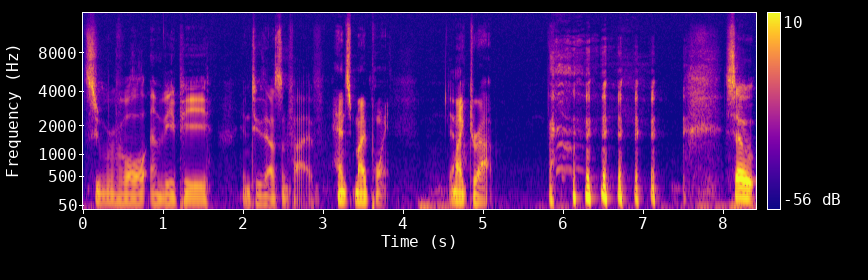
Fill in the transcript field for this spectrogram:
Super Bowl MVP in 2005. Hence my point. Yeah. Mic drop. So,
